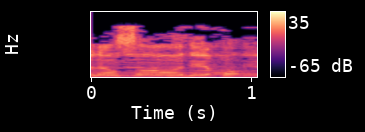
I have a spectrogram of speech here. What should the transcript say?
لَصَادِقٌ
